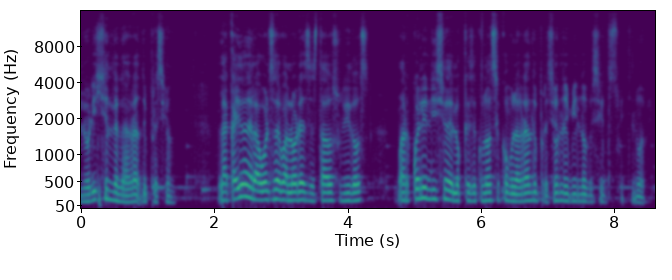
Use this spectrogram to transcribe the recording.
El origen de la Gran Depresión. La caída de la Bolsa de Valores de Estados Unidos marcó el inicio de lo que se conoce como la Gran Depresión de 1929.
